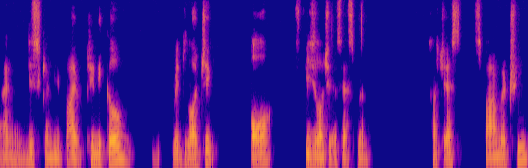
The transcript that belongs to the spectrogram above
And this can be by clinical, radiologic, or physiologic assessment, such as spirometry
